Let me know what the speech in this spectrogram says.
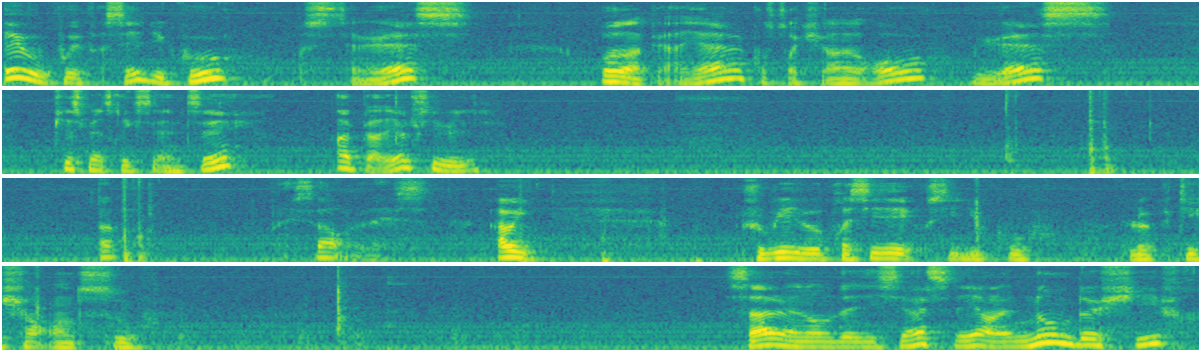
Et vous pouvez passer du coup système US, aux impériales, construction euro, US, pièce métrique CNC, impérial civil. Hop. Et ça, on le laisse. Ah oui, j'ai oublié de vous préciser aussi du coup, le petit champ en dessous. Ça, le nombre de décimales, c'est-à-dire le nombre de chiffres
